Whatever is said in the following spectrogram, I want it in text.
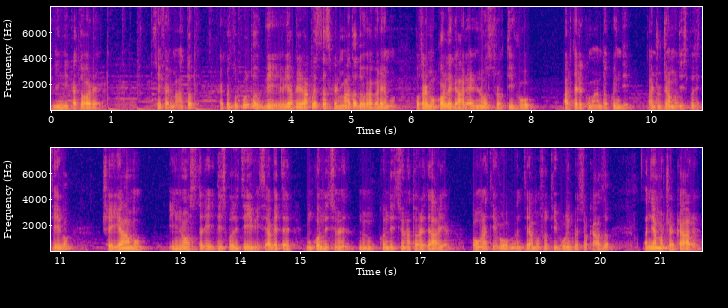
L'indicatore si è fermato e a questo punto vi, vi aprirà questa schermata dove avremo, potremo collegare il nostro TV al telecomando. Quindi aggiungiamo dispositivo scegliamo i nostri dispositivi se avete un, condizione, un condizionatore d'aria o una tv andiamo su tv in questo caso andiamo a cercare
